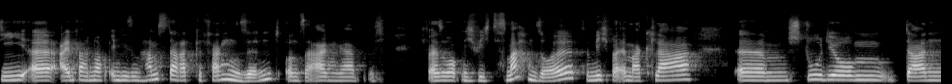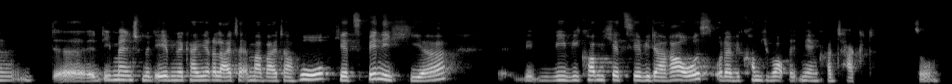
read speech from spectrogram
die äh, einfach noch in diesem Hamsterrad gefangen sind und sagen, ja, ich, ich weiß überhaupt nicht, wie ich das machen soll. Für mich war immer klar, ähm, Studium, dann äh, die Menschen mit Ebene, Karriereleiter immer weiter hoch. Jetzt bin ich hier. Wie, wie, wie komme ich jetzt hier wieder raus oder wie komme ich überhaupt mit mir in Kontakt? So.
